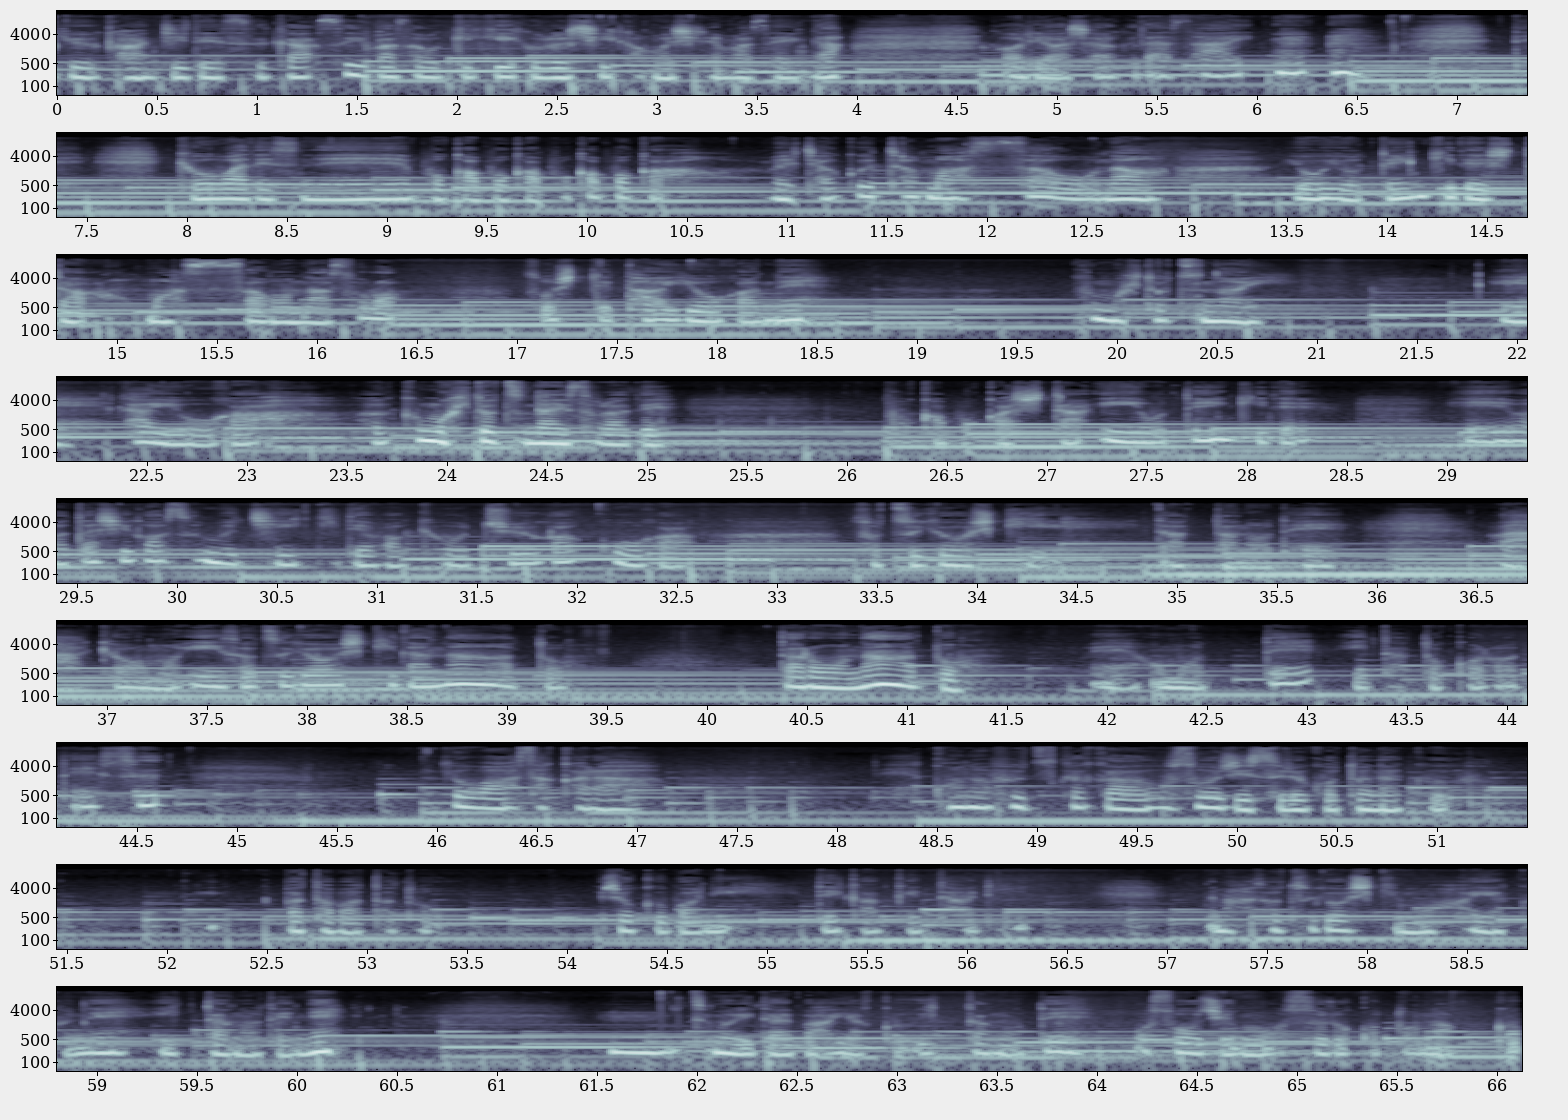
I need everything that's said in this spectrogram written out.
いう感じですがすいませんお聞き苦しいかもしれませんがご了承ください。で今日はですねポカポカポカポカめちゃくちゃ真っ青な良いお天気でした。真っ青な空。そして太陽がね雲一つない、えー、太陽が 雲一つない空でポカポカしたいいお天気で、えー、私が住む地域では今日中学校が卒業式だったのでああ今日もいい卒業式だなぁとだろうなぁと、えー、思っていたところです。今日は朝から、えー、この2日間お掃除することなくバタバタと職場に出かけたり、まあ、卒業式も早くね行ったのでね。うんいつもよりだいぶ早く行ったのでお掃除もすることなく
